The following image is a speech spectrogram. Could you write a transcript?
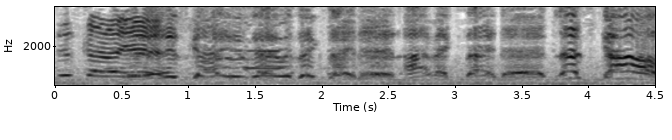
This guy right Yeah, this guy, this guy was excited. I'm excited. Let's go.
